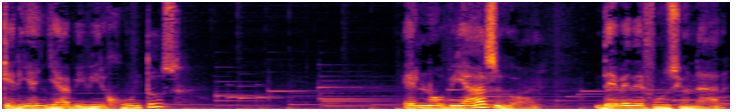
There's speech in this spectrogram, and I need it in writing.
querían ya vivir juntos. El noviazgo debe de funcionar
